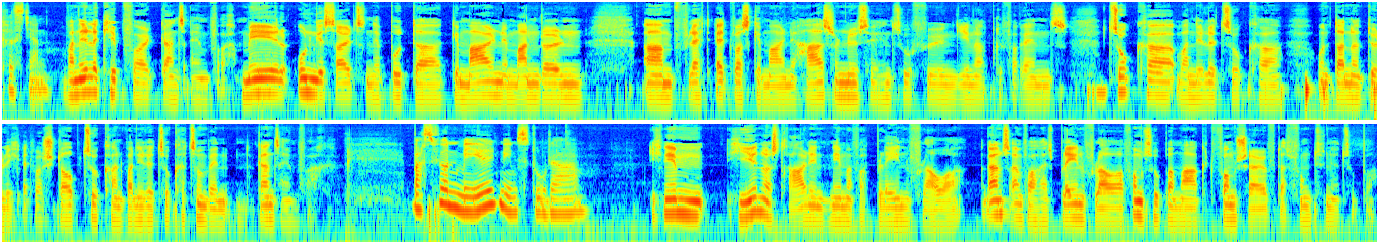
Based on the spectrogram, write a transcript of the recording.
Christian? Vanillekipferl ganz einfach. Mehl, ungesalzene Butter, gemahlene Mandeln, ähm, vielleicht etwas gemahlene Haselnüsse hinzufügen, je nach Präferenz, Zucker, Vanillezucker und dann natürlich etwas Staubzucker und Vanillezucker zum Wenden. Ganz einfach. Was für ein Mehl nimmst du da? Ich nehme hier in Australien nehme einfach Plain Flour. Ganz einfach als Plain Flour vom Supermarkt, vom Shelf, das funktioniert super.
